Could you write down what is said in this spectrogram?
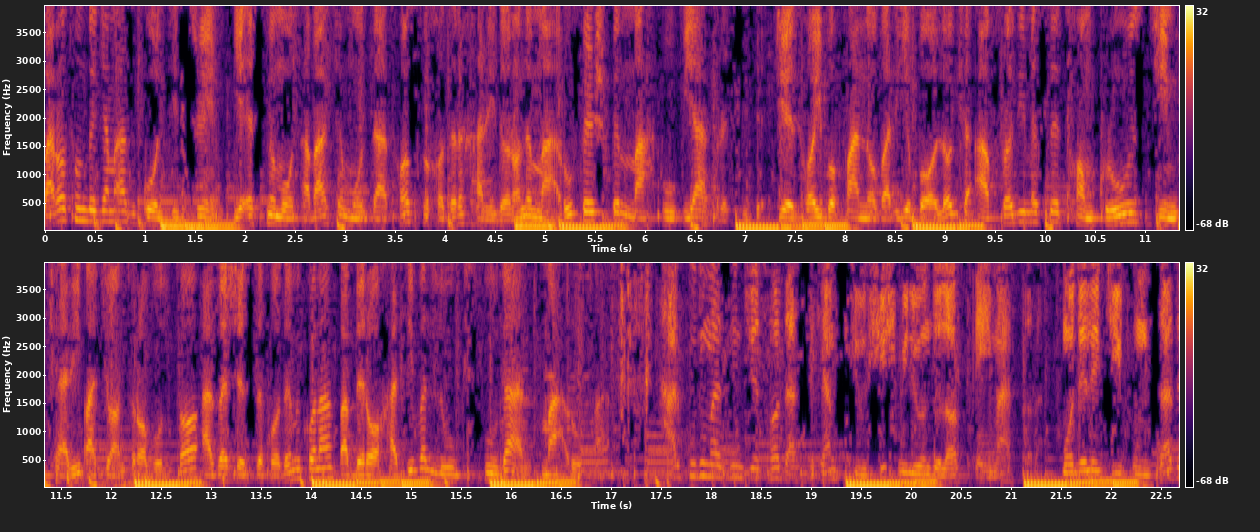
براتون بگم از گلدیستریم یه اسم معتبر که مدت هاست به خاطر خریداران معروفش به محبوبیت رسیده. جتهایی با فناوری بالا که افرادی مثل تام کروز، جیم کری و جان تراولتا ازش استفاده می‌کنن و به راحتی و لوکس بودن معروفن. هر کدوم از این جت ها دست کم 36 میلیون دلار قیمت دارن. مدل G 500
